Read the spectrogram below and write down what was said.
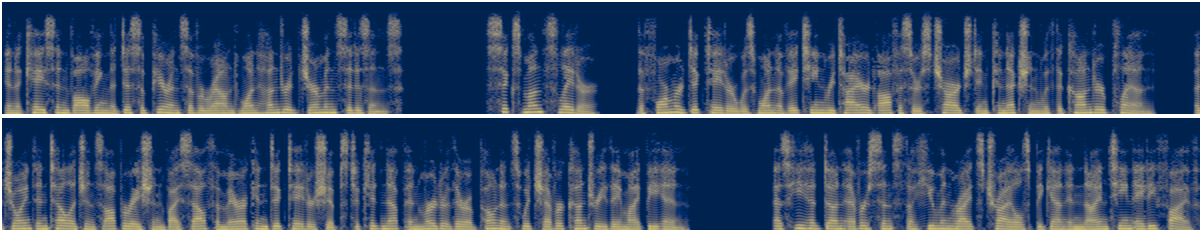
in a case involving the disappearance of around 100 German citizens. Six months later, the former dictator was one of 18 retired officers charged in connection with the Condor Plan, a joint intelligence operation by South American dictatorships to kidnap and murder their opponents whichever country they might be in. As he had done ever since the human rights trials began in 1985,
